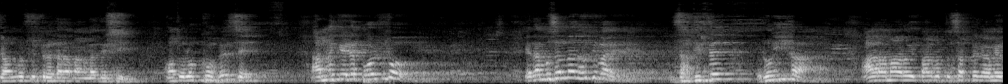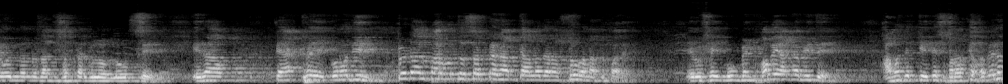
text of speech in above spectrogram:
জন্মসূত্রে তারা বাংলাদেশি। কত লক্ষ হয়েছে? আমরা কি এটা পড়ব? এরা মুসলমান হতে পারে। জাতিতে রোহিঙ্গা, আর আমার ওই পার্বত্য চট্টগ্রামের অন্যান্য জাতিসত্তাগুলো লড়ছে। এরা প্যাক্ট হয়ে কোনোদিন টোটাল পার্বত্য চট্টগ্রামকে আলাদা রাষ্ট্র বানাতে পারে। এবং সেই মুভমেন্ট হবে আগামীতে। আমাদেরকে এদের সরাতে হবে না।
